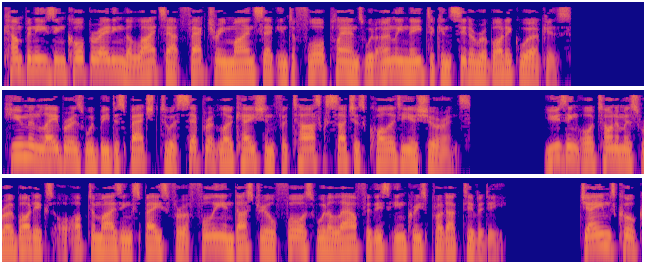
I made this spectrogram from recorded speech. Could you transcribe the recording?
Companies incorporating the lights-out factory mindset into floor plans would only need to consider robotic workers. Human laborers would be dispatched to a separate location for tasks such as quality assurance. Using autonomous robotics or optimizing space for a fully industrial force would allow for this increased productivity. James Cook,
